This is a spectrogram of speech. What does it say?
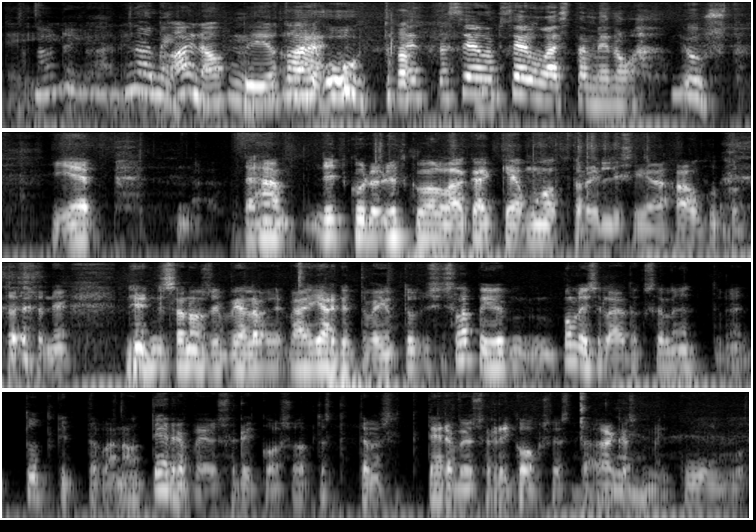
Ei, no niin. No niin. Aina oppii mm. jotain no, uutta. Että se on sellaista menoa. Just. Jep tähän, nyt, kun, nyt kun ollaan kaikkia moottorillisia haukuttu tässä, niin, niin sanoisin vielä vähän järkyttävä juttu. Siis Lapin poliisilaitoksella nyt tutkittavana on terveysrikos. Oletteko tämmöisestä terveysrikoksesta aikaisemmin kuullut?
